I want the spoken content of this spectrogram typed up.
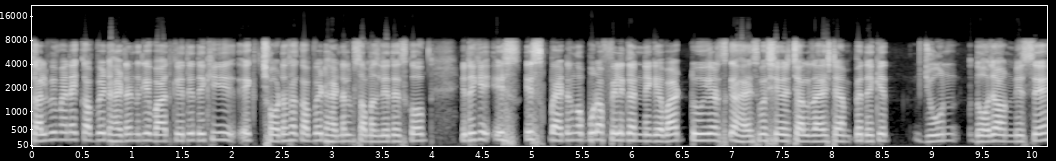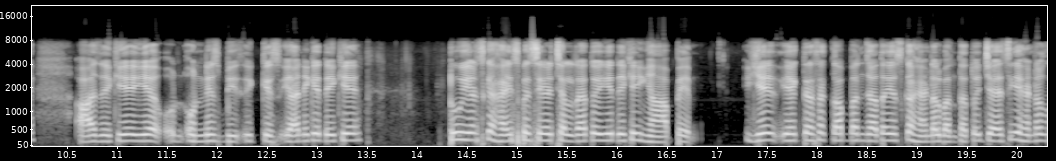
कल भी मैंने कपवेट हैंडल की बात की थी। देखिए, एक छोटा सा कपवेट हैंडल समझ लेते इसको। ये देखिए, इस इस पैटर्न को पूरा फिल करने के बाद टू इयर्स का हाइस पर शेयर चल रहा है इस टाइम पे। देखिए, जून 2019 से आज देखिए ये उन्नीस, बीस, इक्कीस, यानी कि देखिए टू इयर्स के हाइस पे शेयर चल रहा है। तो ये देखिए यहाँ पे ये एक तरह से कब बन जाता है, इसका हैंडल बनता है। तो जैसे ही हैंडल को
